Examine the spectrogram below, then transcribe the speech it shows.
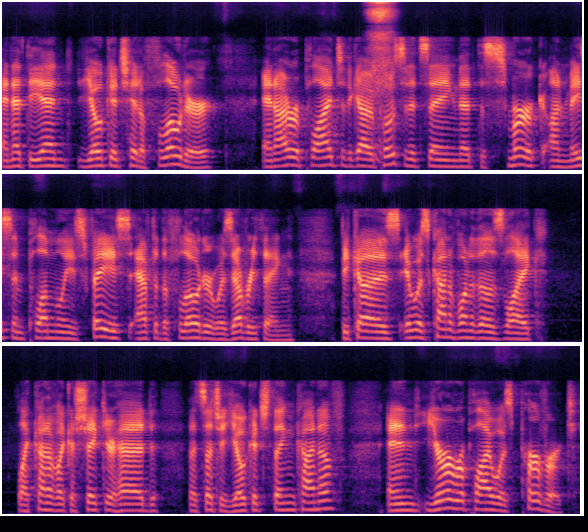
and at the end, Jokic hit a floater. And I replied to the guy who posted it saying that the smirk on Mason Plumlee's face after the floater was everything, because it was kind of one of those like, like kind of like a shake your head. That's such a Jokic thing, kind of. And your reply was pervert.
